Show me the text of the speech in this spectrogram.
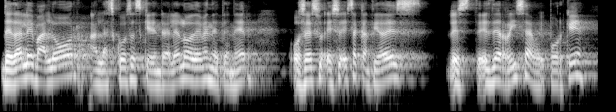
de darle valor a las cosas que en realidad lo deben de tener. O sea, esa cantidad es, es, de risa, güey. ¿Por qué?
